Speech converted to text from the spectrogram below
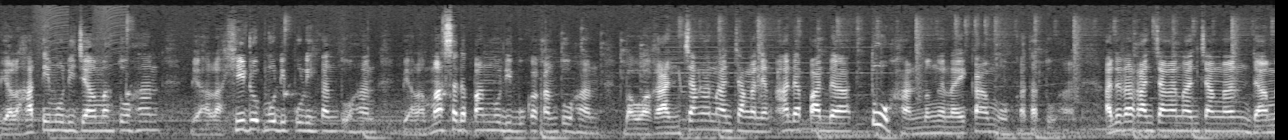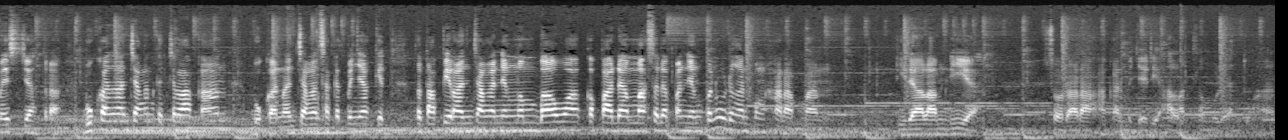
biarlah hatimu dijamah Tuhan, biarlah hidupmu dipulihkan Tuhan, biarlah masa depanmu dibukakan Tuhan, bahwa rancangan-rancangan yang ada pada Tuhan mengenai kamu, kata Tuhan, adalah rancangan-rancangan damai sejahtera, bukan rancangan kecelakaan, bukan rancangan sakit penyakit, tetapi rancangan yang membawa kepada masa depan yang penuh dengan pengharapan di dalam dia saudara akan menjadi alat kemuliaan Tuhan.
